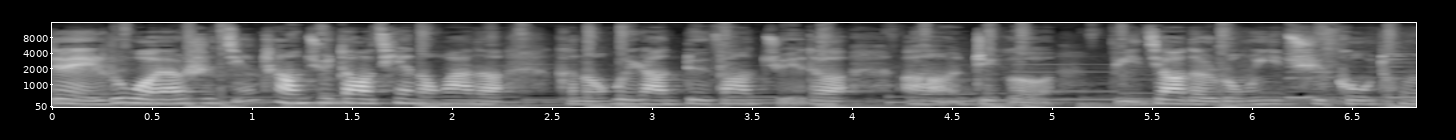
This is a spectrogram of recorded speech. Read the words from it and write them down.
对，如果要是经常去道歉的话呢，可能会让对方觉得啊、这个比较的容易去沟通，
